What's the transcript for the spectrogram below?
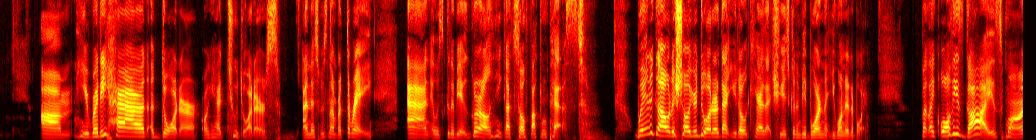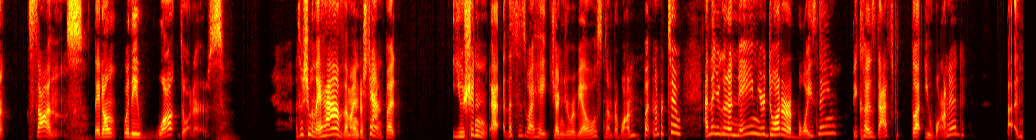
um, he already had a daughter, or he had two daughters, and this was number three, and it was gonna be a girl, and he got so fucking pissed way to go to show your daughter that you don't care that she is to be born, that you wanted a boy. But like all these guys want sons, they don't really want daughters, especially when they have them. I understand, but you shouldn't. Uh, this is why I hate gender reveals. Number one, but number two, and then you're to name your daughter a boy's name because that's what you wanted. Uh,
